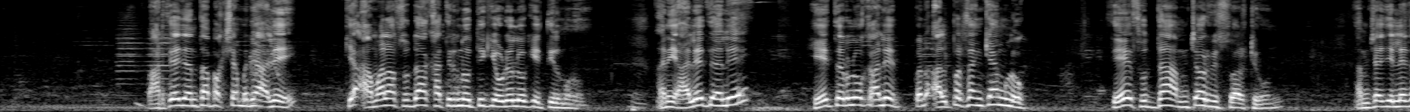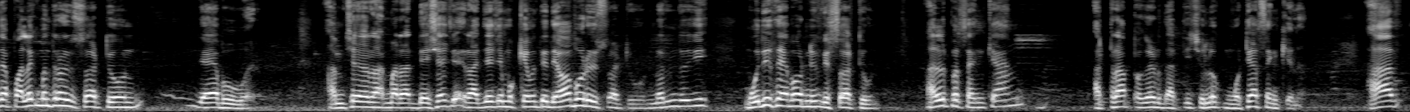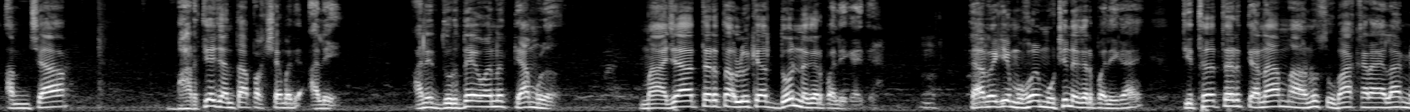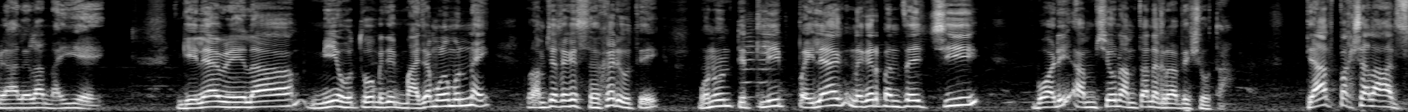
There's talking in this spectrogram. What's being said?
भारतीय जनता पक्षामध्ये आले की आम्हालासुद्धा खात्री नव्हती की एवढे लोक येतील म्हणून. आणि आले आले हे तर लोक आलेत पण अल्पसंख्याक लोक ते सुद्धा आमच्यावर विश्वास ठेवून आमच्या जिल्ह्याच्या पालकमंत्र्यावर विश्वास ठेवून जयाभाऊवर. आमच्या रा- रा- देशाचे राज्याचे मुख्यमंत्री देवाभावर विश्वास ठेवून नरेंद्रजी मोदी साहेबावर विश्वास ठेवून अल्पसंख्याक अठरा पगड जातीचे लोक मोठ्या संख्येनं आज आमच्या भारतीय जनता पक्षामध्ये आले. आणि दुर्दैवानं त्यामुळं माझ्या तर तालुक्यात दोन नगरपालिका आहेत त्या. त्यापैकी मोहोळ मोठी नगरपालिका आहे. तिथं तर त्यांना माणूस उभा करायला मिळालेला नाही आहे गेल्या वेळेला मी होतो म्हणजे माझ्यामुळं म्हणून नाही पण आमचे सगळे सहकारी होते. म्हणून तिथली पहिल्या नगरपंचायतची बॉडी आमच्याहून आमचा नगराध्यक्ष होता. त्याच पक्षाला आज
